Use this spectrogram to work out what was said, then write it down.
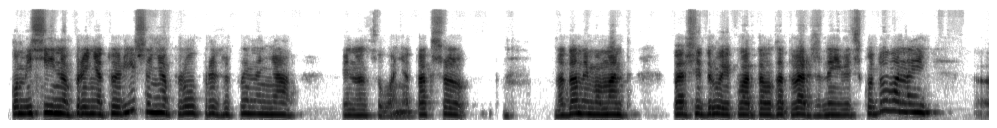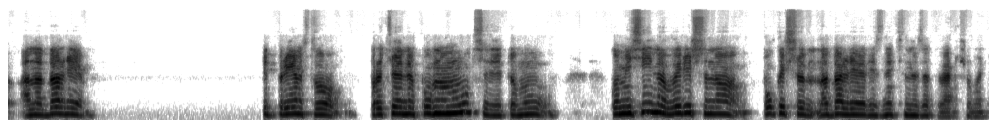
комісійно прийнято рішення про призупинення фінансування. Так що на даний момент перший другий квартал затверджений і відшкодований, е, а надалі підприємство працює не в повному обсязі, тому комісійно вирішено поки що надалі різницю не затверджувати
